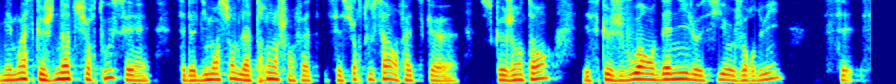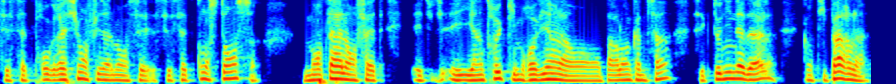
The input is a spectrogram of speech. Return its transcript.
Mais, moi, ce que je note surtout, c'est la dimension de la tronche, en fait. C'est surtout ça, en fait, ce que, ce que j'entends. Et ce que je vois en Danil aussi aujourd'hui, c'est cette progression, finalement. C'est cette constance mentale, en fait. Et il y a un truc qui me revient là en parlant comme ça, c'est que Tony Nadal, quand il parle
